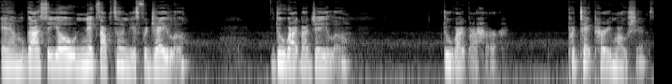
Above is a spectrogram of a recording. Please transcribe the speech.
And God said, yo, next opportunity is for Jayla. Do right by Jayla do right by her. Protect her emotions.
